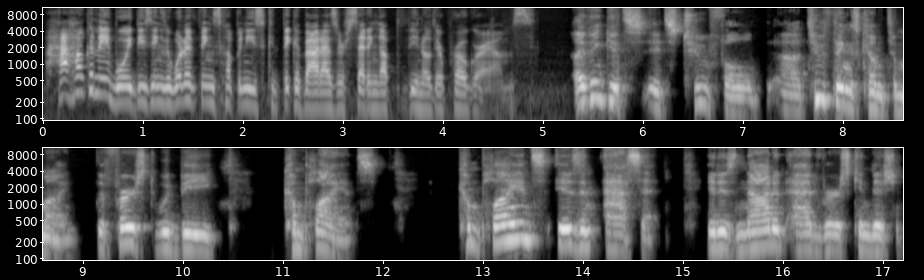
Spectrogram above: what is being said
how, how can they avoid these things, or what are things companies can think about as they're setting up, you know, their programs? I think it's it's twofold. Uh, two things come to mind. The first would be compliance. Compliance is an asset. It is not an adverse condition.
